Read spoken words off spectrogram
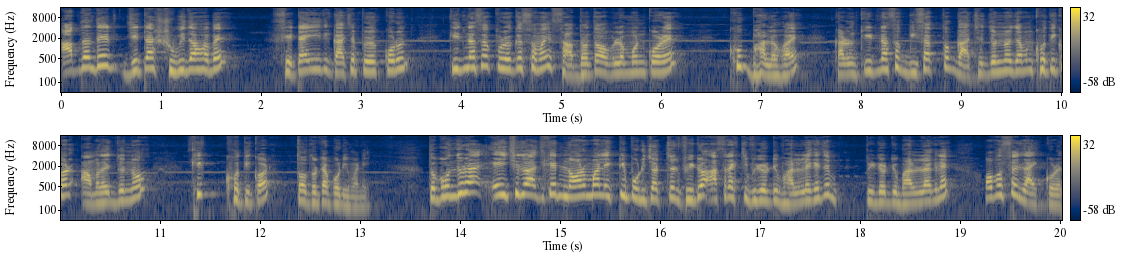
আপনাদের যেটা সুবিধা হবে সেটাই গাছে প্রয়োগ করুন। কীটনাশক প্রয়োগের সময় সাবধানতা অবলম্বন করে খুব ভালো হয়। কারণ কীটনাশক বিষাক্ত গাছের জন্য যেমন ক্ষতিকর, আমাদের জন্য ঠিক ক্ষতিকর ততটা পরিমাণে। তো বন্ধুরা, এই ছিল আজকের নর্মাল একটি পরিচর্যার ভিডিও আশা রাখছি ভিডিওটি ভালো লেগেছে। ভিডিওটি ভালো লাগলে অবশ্যই লাইক করে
